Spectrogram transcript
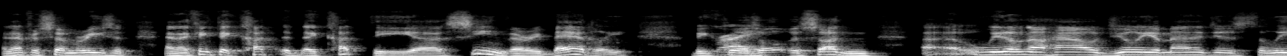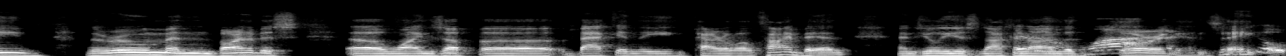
and then for some reason, and I think they cut they cut the uh, scene very badly because Right. all of a sudden uh, we don't know how Julia manages to leave the room, and Barnabas. Uh, winds up uh, back in the parallel time band, and Julia's knocking There's on the door again, saying, "Oh,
